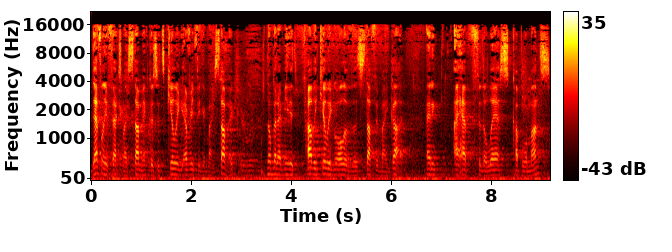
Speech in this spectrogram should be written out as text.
definitely affects my stomach because it's killing everything in my stomach. Affects your liver. No, but I mean it's probably killing all of the stuff in my gut. And I have for the last couple of months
